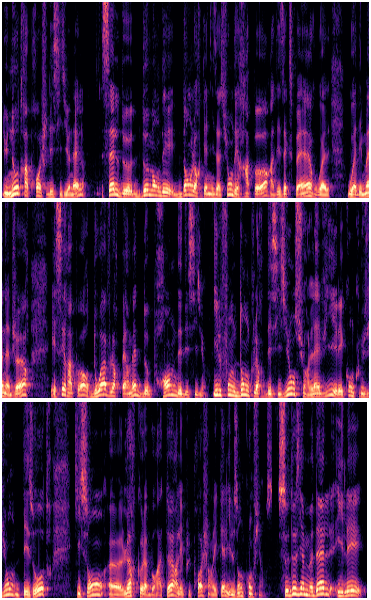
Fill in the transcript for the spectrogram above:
une autre approche décisionnelle, celle de demander dans l'organisation des rapports à des experts ou à, des managers, et ces rapports doivent leur permettre de prendre des décisions. Ils font donc leurs décisions sur l'avis et les conclusions des autres, qui sont euh, leurs collaborateurs les plus proches en lesquels ils ont confiance. Ce deuxième modèle, il est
